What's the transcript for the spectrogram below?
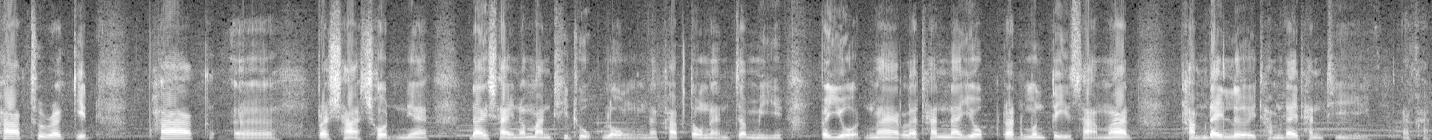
ภาคธุรกิจภาคประชาชนเนี่ยได้ใช้น้ำมันที่ถูกลงนะครับ ตรงนั้นจะมีประโยชน์มากและท่านนายกรัฐมนตรีสามารถทำได้เลยทำได้ทันทีนะครับ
